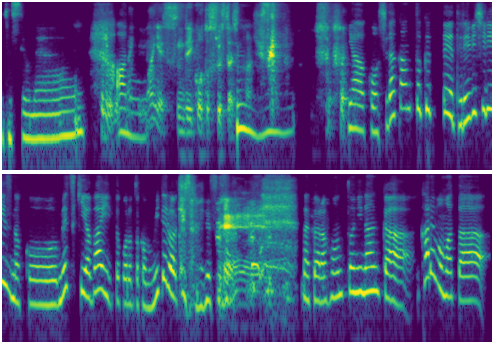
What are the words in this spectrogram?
ですよね。あの前へ進んでいこうとする人たちの話ですから。うんいや、こう、志田監督ってテレビシリーズのこう、目つきやばいところとかも見てるわけじゃないですか。えだから本当になんか、彼もまた、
